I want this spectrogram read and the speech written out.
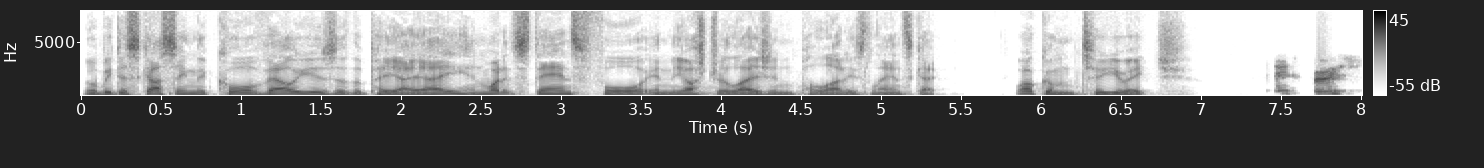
We'll be discussing the core values of the PAA and what it stands for in the Australasian Pilates landscape. Welcome to you each. Thanks, Bruce.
